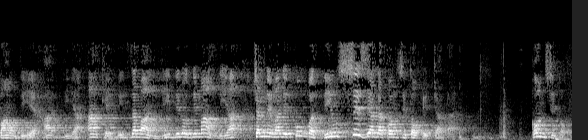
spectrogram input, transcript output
پاؤں دیے، ہاتھ دیا، آنکھیں دی، زبان دی دل و دماغ دیا، چلنے والی قوت دی، اس سے زیادہ کون سی توفیق چاہتا ہے؟ کون سی توفیق؟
